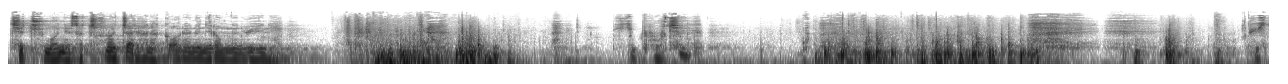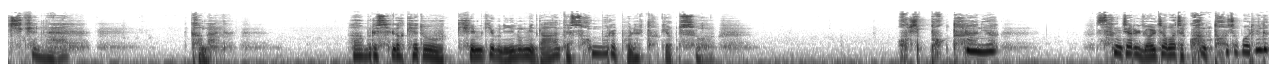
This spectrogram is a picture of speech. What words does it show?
지 주머니에서 천 원짜리 하나 꺼내는 일 없는 위인이. 이게 뭐지? 미치겠네. 가만. 아무리 생각해도 김기훈 이놈이 나한테 선물을 보낼 턱이 없어. 혹시 폭탄 아니야? 상자를 열자마자 쾅 터져버리는?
